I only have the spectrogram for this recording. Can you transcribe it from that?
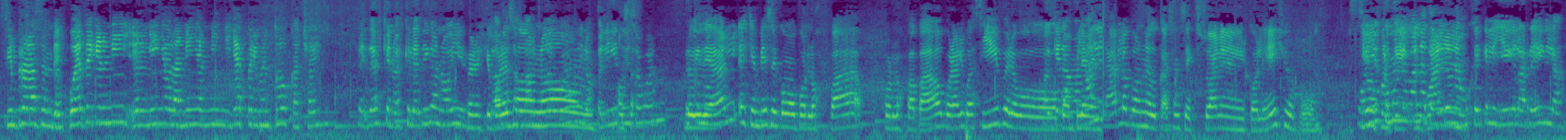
siempre lo hacen después de que el, ni el niño, la niña, el niño ya experimentó, ¿cachai? La idea es que no es que le digan, oye, Pero es que por eso no- tal weá", Y los pelitos o y esa weá, ¿no? Lo Es como- ideal es que empiece como por los pa por los papás o por algo así, pero complementarlo con una educación sexual en el colegio, pues. Sí, Oye, ¿cómo no van a igual- tener a una mujer que le llegue la regla?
